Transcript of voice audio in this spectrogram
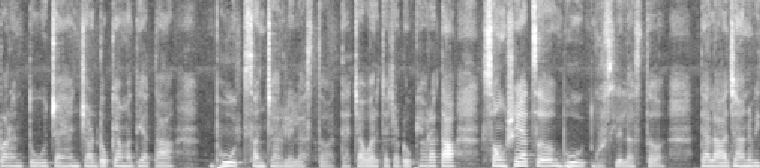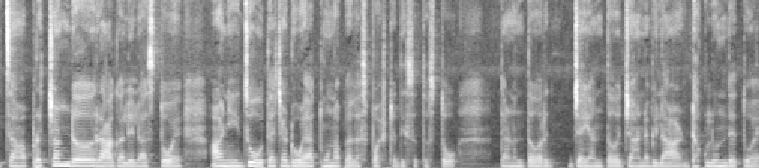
परंतु जयांच्या डोक्यामध्ये आता भूत संचारलेलं असतं. त्याच्यावर त्याच्या डोक्यावर आता संशयाचं भूत घुसलेलं असतं. त्याला जान्हवीचा प्रचंड राग आलेला असतोय आणि जो त्याच्या डोळ्यातून आपल्याला स्पष्ट दिसत असतो. त्यानंतर जयंत जान्हवीला ढकलून देतोय.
